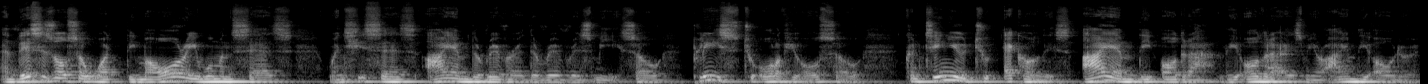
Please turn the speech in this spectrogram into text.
And this is also what the Maori woman says when she says, I am the river, the river is me. So please, to all of you also, continue to echo this. I am the Odra, the Odra is me, or I am the odor,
